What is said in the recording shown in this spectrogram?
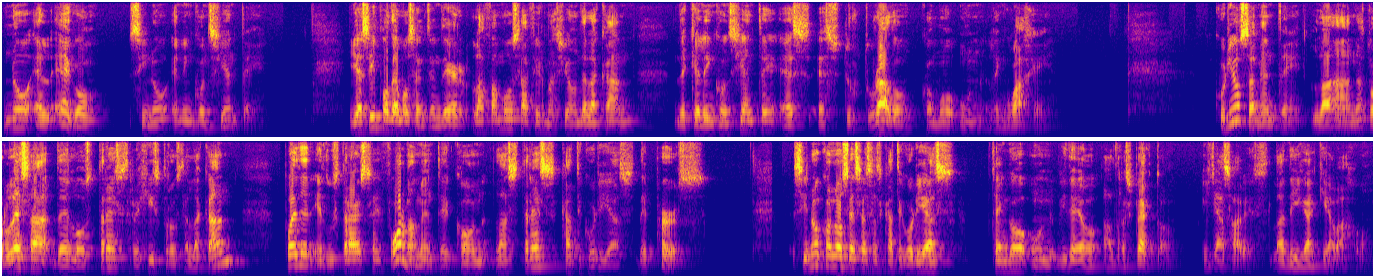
no el ego, sino el inconsciente. Y así podemos entender la famosa afirmación de Lacan de que el inconsciente es estructurado como un lenguaje. Curiosamente, la naturaleza de los tres registros de Lacan pueden ilustrarse formalmente con las tres categorías de Peirce. Si no conoces esas categorías, tengo un video al respecto, y ya sabes, la diga aquí abajo.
